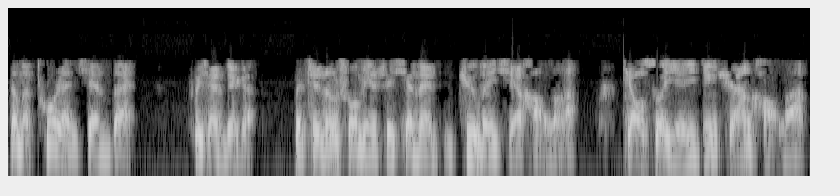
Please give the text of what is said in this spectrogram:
那么突然现在出现这个，那只能说明是现在剧本写好了，角色也已经选好了。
